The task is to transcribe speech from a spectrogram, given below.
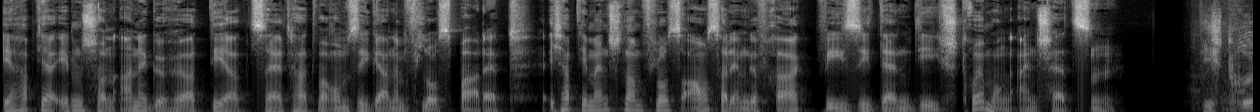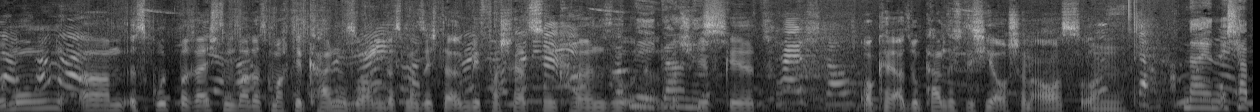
Ihr habt ja eben schon Anne gehört, die erzählt hat, warum sie gerne im Fluss badet. Ich habe die Menschen am Fluss außerdem gefragt, wie sie denn die Strömung einschätzen. Die Strömung ähm, ist gut berechenbar, das macht dir keine Sorgen, dass man sich da irgendwie verschätzen könnte und nee, irgendwas schief geht. Okay, also du kanntest dich hier auch schon aus und. Nein, ich habe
